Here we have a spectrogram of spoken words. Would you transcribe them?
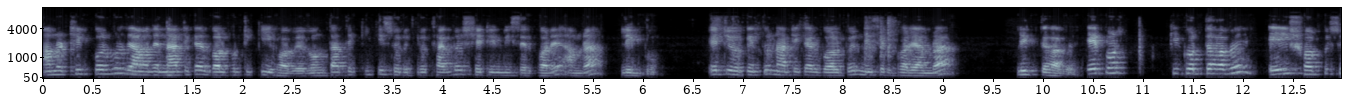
আমরা ঠিক করব যে আমাদের নাটিকার গল্পটি কি হবে এবং তাতে কি কি চরিত্র থাকবে সেটির নিচের ঘরে আমরা লিখব। এটিও কিন্তু নাটিকার গল্পের নিচের ঘরে আমরা লিখতে হবে। এরপর কি করতে হবে? এই সবকিছু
